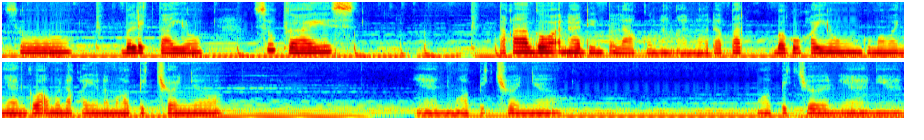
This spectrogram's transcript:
So, balik tayo. So, guys, nakagawa na din pala ako ng ano. Dapat, bago kayong gumawa niyan, gawa muna kayo ng mga picture nyo. Yan, mga picture nyo. Mga picture niyan, yan.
